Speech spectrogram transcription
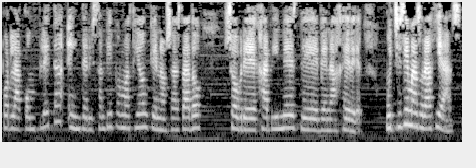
por la completa e interesante información que nos has dado sobre jardines de Benajever. Muchísimas gracias.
